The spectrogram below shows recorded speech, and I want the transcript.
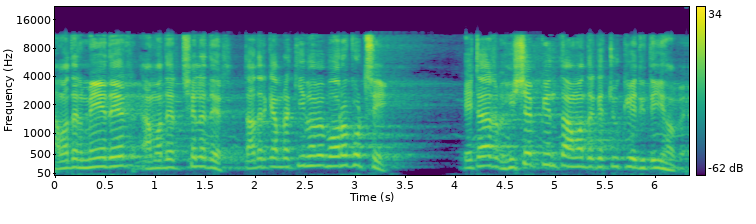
আমাদের মেয়েদের, আমাদের ছেলেদের, তাদেরকে আমরা কীভাবে বড় করছি, এটার হিসেব কিন্তু আমাদেরকে চুকিয়ে দিতেই হবে।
